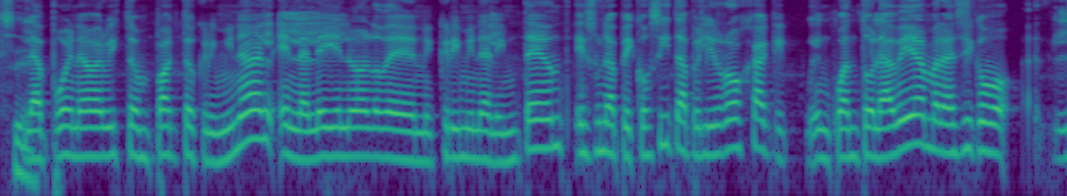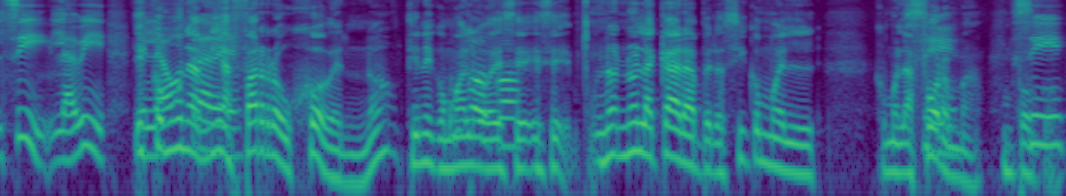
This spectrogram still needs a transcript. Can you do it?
sí. la pueden haber visto en Pacto Criminal, en La Ley y el Orden Criminal Intent. Es una pecosita pelirroja que en cuanto la vean van a decir como, sí, la vi. Es en la como una Mia de- Farrow joven, ¿no? Tiene como Un algo poco. ese, ese no, no la cara, pero sí como el como la Sí, forma. Un poco. Sí,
